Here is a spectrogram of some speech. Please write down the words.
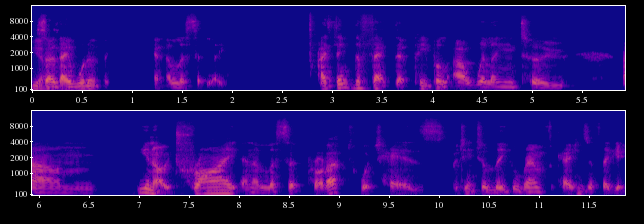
Yeah. So they would have been illicitly. I think the fact that people are willing to, um, you know, try an illicit product which has potential legal ramifications if they get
